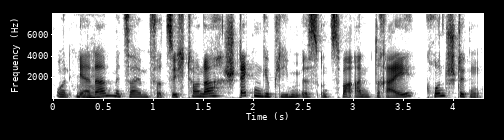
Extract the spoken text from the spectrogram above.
Und er mhm. dann mit seinem 40-Tonner stecken geblieben ist, und zwar an drei Grundstücken.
